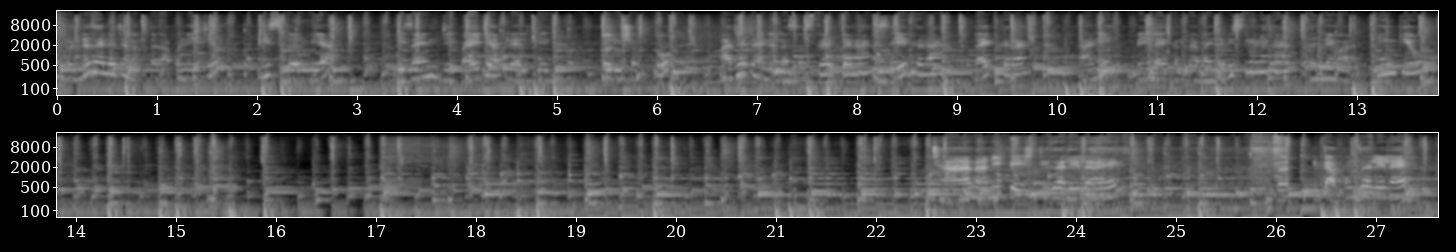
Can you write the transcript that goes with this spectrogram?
थंड झाल्याच्यानंतर आपण याचे पीस करूया. डिझाईन जे पाहिजे आपल्याला ते करू शकतो. माझ्या चॅनलला सबस्क्राईब करा शेअर करा लाईक करा आणि बेल आयकन दाबायला विसरू नका. धन्यवाद. थँक्यू छान आणि टेस्टी झालेला आहे. तर कापून झालेला आहे.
